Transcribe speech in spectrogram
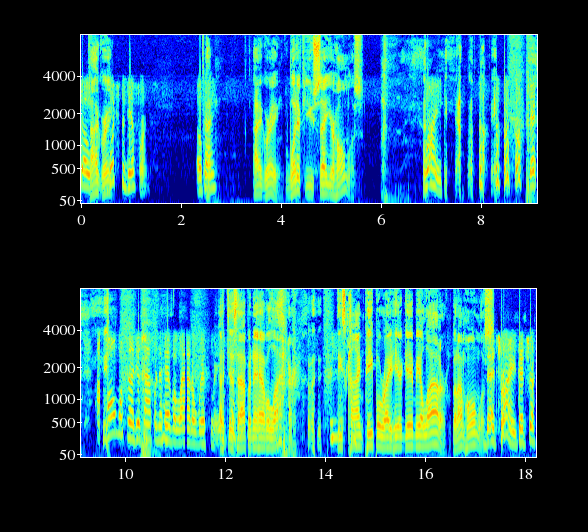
So, I agree. what's the difference? Okay. I agree. What if you say you're homeless? Right. okay. I'm homeless and I just happen to have a ladder with me. Okay? I just happen to have a ladder. These kind people right here gave me a ladder, but I'm homeless. That's right. That's right.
